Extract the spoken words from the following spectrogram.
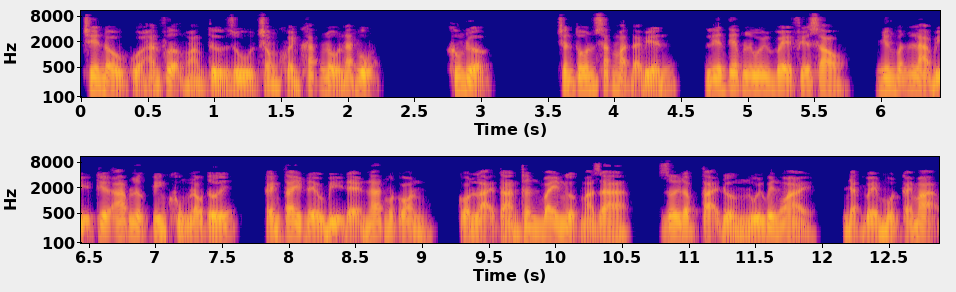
trên đầu của hắn phượng hoàng tử dù trong khoảnh khắc nổ nát vụn. Không được. Trần tôn sắc mặt đại biến, liên tiếp lui về phía sau, nhưng vẫn là bị kia áp lực kinh khủng lao tới, cánh tay đều bị đè nát một con, còn lại tàn thân bay ngược mà ra, rơi đập tại đường núi bên ngoài, nhặt về một cái mạng.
